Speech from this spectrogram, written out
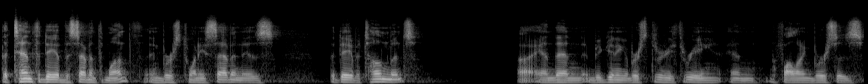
The tenth day of the seventh month, in verse 27, is the Day of Atonement. Uh, and then, beginning of verse 33 and the following verses,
